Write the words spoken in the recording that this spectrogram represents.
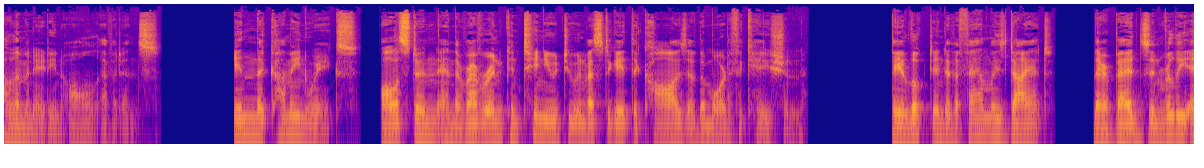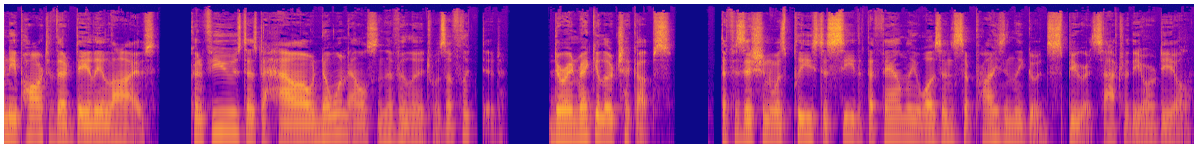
eliminating all evidence. In the coming weeks, Wollaston and the Reverend continued to investigate the cause of the mortification. They looked into the family's diet, their beds, and really any part of their daily lives, confused as to how no one else in the village was afflicted. During regular checkups, the physician was pleased to see that the family was in surprisingly good spirits after the ordeal.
